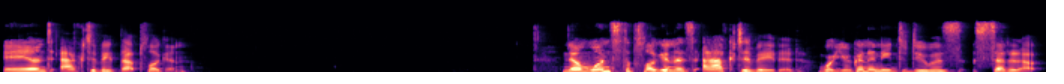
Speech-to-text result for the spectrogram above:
and activate that plugin. Now once the plugin is activated, what you're going to need to do is set it up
